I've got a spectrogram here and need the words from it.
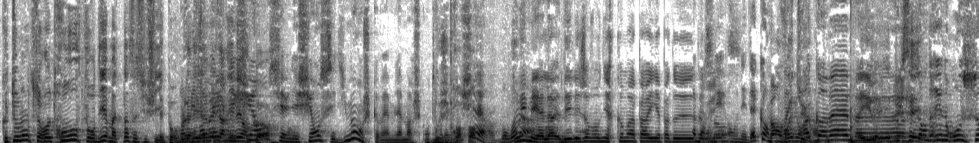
que tout le monde se retrouve pour dire maintenant ça suffit. pour vous n'allez là, il y jamais a une arrivé échéance, encore. Il y a une échéance, c'est dimanche quand même, la marche contre Oui, la crois vie pas. chère. Bon, voilà. Oui, mais elle a- les les gens vont venir comment à Paris Il n'y a pas de. Ah bah, de- on est, on est d'accord. Pas en enfin, il y aura quand même Et- et euh, puis c'est- Sandrine Rousseau,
